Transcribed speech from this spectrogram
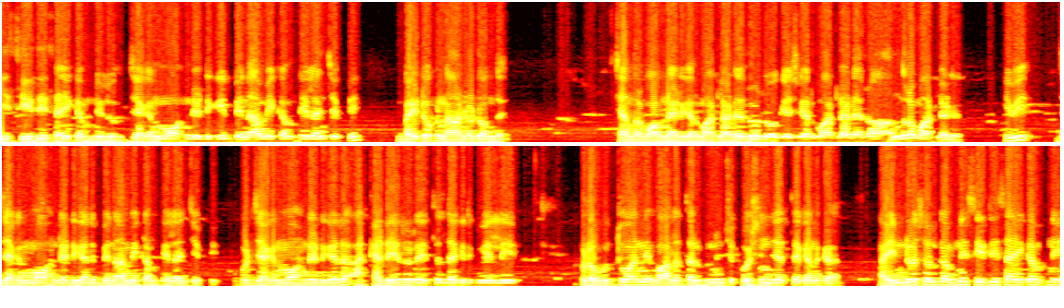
ఈ సిడిసిఐ కంపెనీలు జగన్మోహన్ రెడ్డికి బినామీ కంపెనీలు అని చెప్పి బయట ఒక నానుడు ఉంది. చంద్రబాబు నాయుడు గారు మాట్లాడారు లోకేష్ గారు మాట్లాడారు అందరూ మాట్లాడారు. ఇవి జగన్మోహన్ రెడ్డి గారి బినామీ కంపెనీలు అని చెప్పి. ఇప్పుడు జగన్మోహన్ రెడ్డి గారు ఆ కడేరు రైతుల దగ్గరికి వెళ్ళి ప్రభుత్వాన్ని వాళ్ళ తరపు నుంచి క్వశ్చన్ చేస్తే కనుక ఆ Indosol company city Sai company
